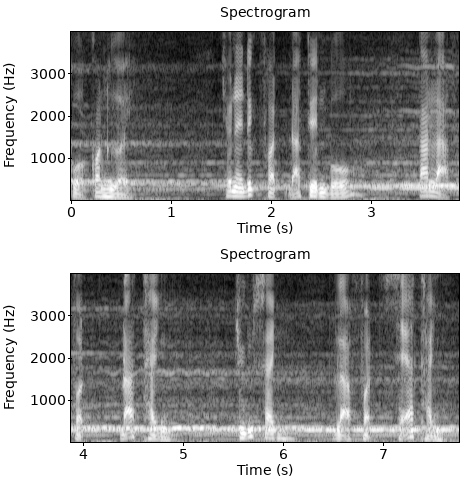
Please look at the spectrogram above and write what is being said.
của con người. Cho nên Đức Phật đã tuyên bố, ta là Phật đã thành, chúng sanh là Phật sẽ thành.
